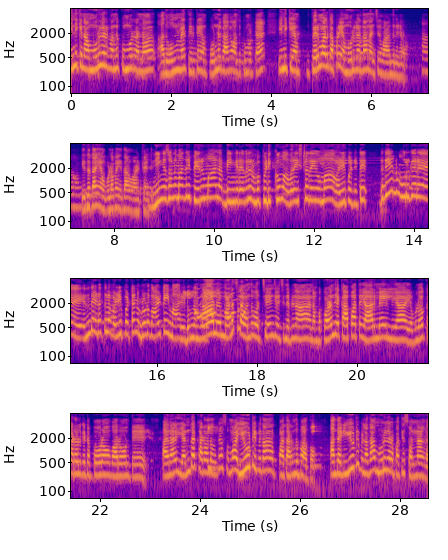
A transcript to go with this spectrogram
இன்னைக்கு நான் முருகருக்கு வந்து கும்பிடுறேன்னா அது உண்மையே திருக்க என் பொண்ணுக்காக வந்து கும்பிட்டேன். இன்னைக்கு என் பெருமாளுக்கு அப்புறம் என் முருகர் தான் நினைச்சு வாழ்ந்துருக்கிறேன் இதுதான் என் உலகம் இதான் வாழ்க்கை. நீங்க சொன்ன மாதிரி பெருமாள் அப்படிங்கிறவரு ரொம்ப பிடிக்கும். அவரை இஷ்ட தெய்வமா வழிபட்டுட்டு திடீர்னு முருகரை எந்த இடத்துல வழிபட்டா நம்மளோட வாழ்க்கை மாறிடும்? நான் மனசுல வந்து ஒரு சேஞ்ச் வச்சிருந்தேன். எப்படின்னா நம்ம குழந்தைய காப்பாத்த யாருமே இல்லையா? எவ்வளவு கடவுள் கிட்ட போறோம் வரோம்ட்டு அதனால எந்த கடவுளை வந்து சும்மா யூடியூப் தான் திறந்து பார்த்தோம் அந்த யூடியூப்ல தான் முருகரை பத்தி சொன்னாங்க.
